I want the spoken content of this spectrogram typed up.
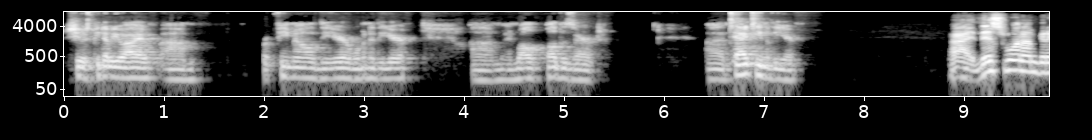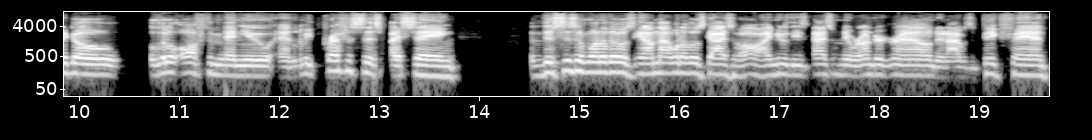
she was PWI um, Female of the Year, Woman of the Year, um, and well well deserved. Uh, tag Team of the Year. All right, this one I'm going to go a little off the menu, and let me preface this by saying this isn't one of those. You know, I'm not one of those guys. Of, oh, I knew these guys when they were underground, and I was a big fan.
